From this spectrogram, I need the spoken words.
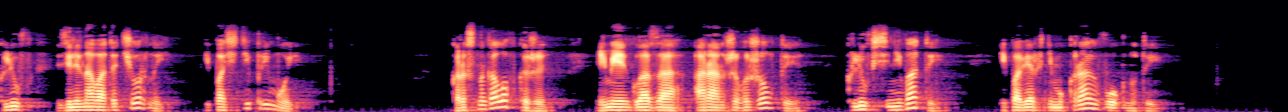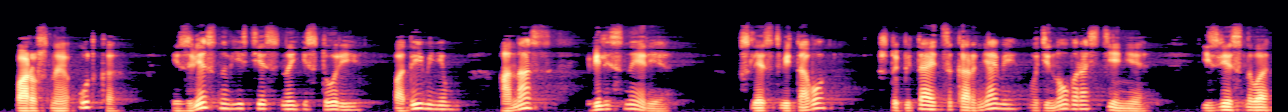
клюв зеленовато-черный и почти прямой. Красноголовка же имеет глаза оранжево-желтые, клюв синеватый и по верхнему краю вогнутый. Парусная утка известна в естественной истории под именем Анас велиснерия, вследствие того, что питается корнями водяного растения, известного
